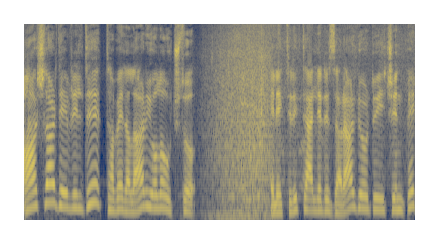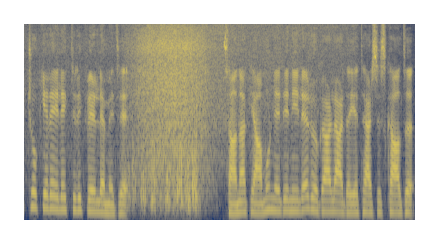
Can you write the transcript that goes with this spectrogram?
Ağaçlar devrildi, tabelalar yola uçtu. Elektrik telleri zarar gördüğü için pek çok yere elektrik verilemedi. Sağnak yağmur nedeniyle rögarlar da yetersiz kaldı.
